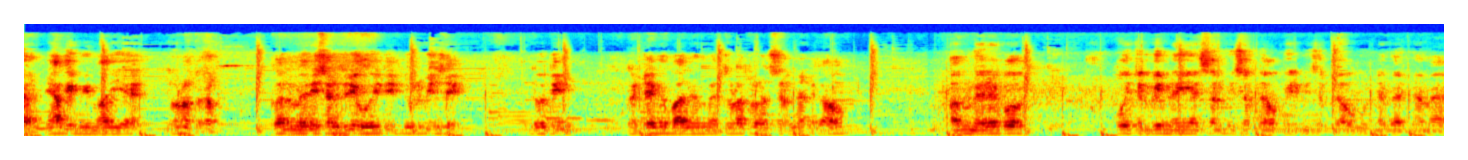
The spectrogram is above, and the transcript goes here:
हड्डियाँ की बीमारी है दोनों तरफ़। कल मेरी सर्जरी हुई थी दूरबीन से। दो तीन घंटे के बाद में मैं थोड़ा थोड़ा चलने लगा हूँ अब मेरे को कोई तकलीफ़ नहीं है चल भी सकता हूँ फिर भी सकता हूँ उठने बैठने में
